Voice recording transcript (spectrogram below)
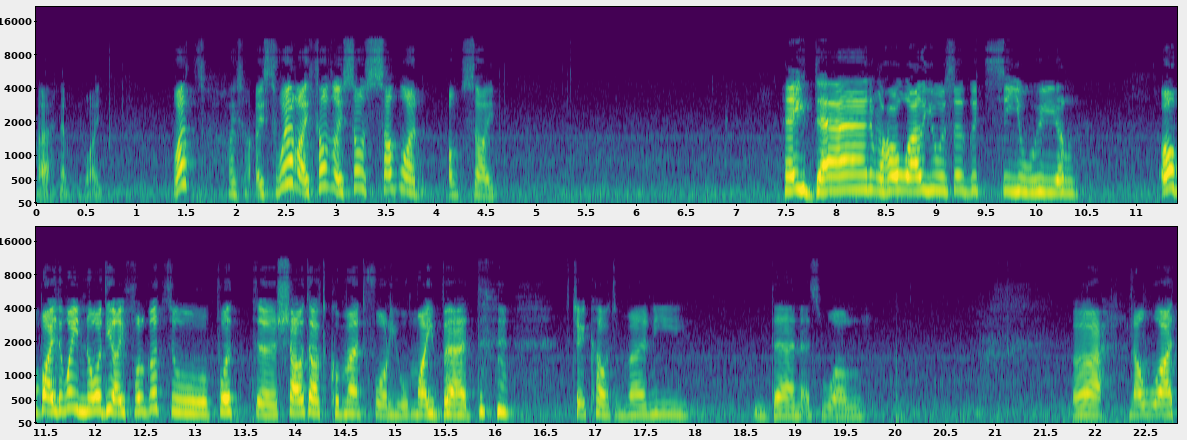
Ah, never mind. What? I, I swear I thought I saw someone outside. Hey Dan, how are you? So good to see you here. Oh, by the way, Nodi, I forgot to put a shout out comment for you. My bad. Check out Manny, Dan as well. Uh, now what?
